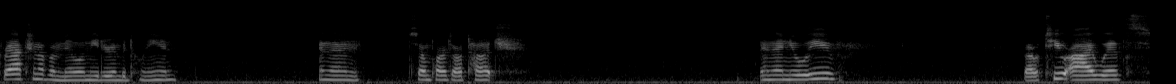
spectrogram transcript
fraction of a millimeter in between. And then some parts I'll touch. and then you'll leave about two eye widths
